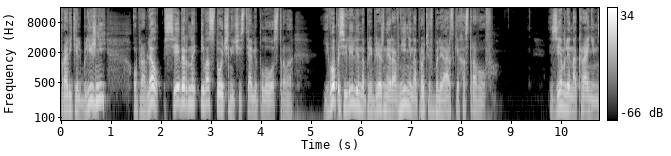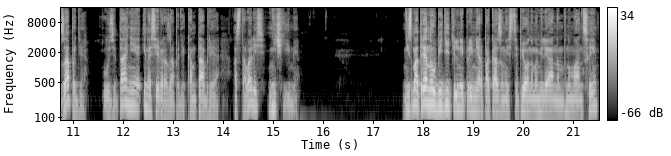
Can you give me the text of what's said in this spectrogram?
Правитель Ближний управлял северной и восточной частями полуострова. Его поселили на прибрежной равнине напротив Балиарских островов. Земли на крайнем западе, Лузитания и на северо-западе, Кантабрия, оставались ничьими. Несмотря на убедительный пример, показанный Сципионом Амелианом в Нуманции,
